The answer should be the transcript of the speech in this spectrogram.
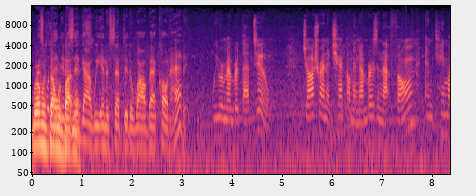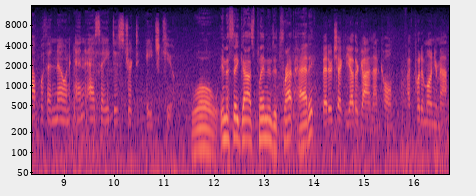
We're That's almost what done that with NSA botnets. guy we intercepted a while back called Haddock. We remembered that too. Josh ran a check on the numbers in that phone and came up with a known NSA District HQ. Whoa, NSA guys planning to trap Haddock? Better check the other guy on that call. I've put him on your map.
